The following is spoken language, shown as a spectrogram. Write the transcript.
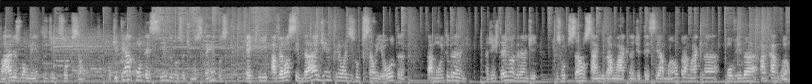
vários momentos de disrupção. O que tem acontecido nos últimos tempos é que a velocidade entre uma disrupção e outra está muito grande. A gente teve uma grande disrupção saindo da máquina de tecer a mão para a máquina movida a carvão,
